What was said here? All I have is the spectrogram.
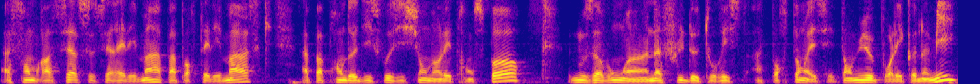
à s'embrasser, à se serrer les mains, à pas porter les masques, à pas prendre de dispositions dans les transports? Nous avons un afflux de touristes important et c'est tant mieux pour l'économie.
